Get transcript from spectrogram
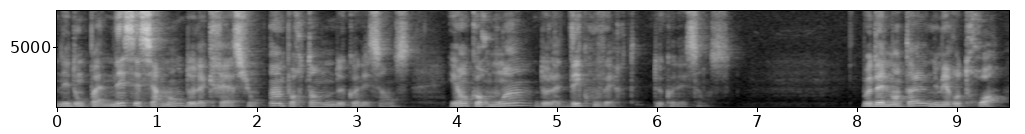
n'est donc pas nécessairement de la création importante de connaissances, et encore moins de la découverte de connaissances. Modèle mental numéro 3.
